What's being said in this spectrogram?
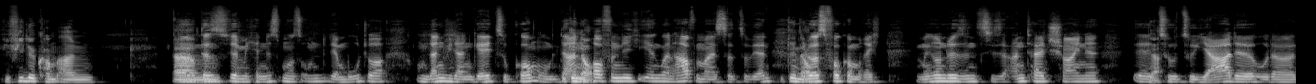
wie viele kommen an. Ja, Ähm, das ist der Mechanismus, um der Motor, um dann wieder an Geld zu kommen, um dann Genau. hoffentlich irgendwann Hafenmeister zu werden. Genau. Du hast vollkommen recht. Im Grunde sind es diese Anteilsscheine äh, Ja. zu, zu Jade oder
